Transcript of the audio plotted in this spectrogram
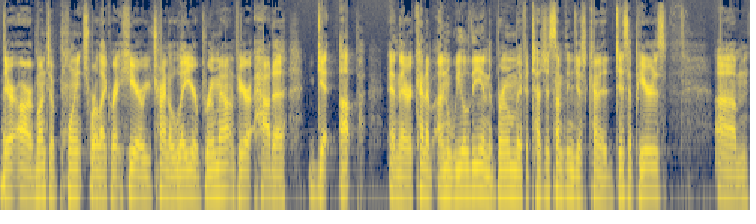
There are a bunch of points where, like right here, you're trying to lay your broom out and figure out how to get up, and they're kind of unwieldy, and the broom, if it touches something, just kind of disappears. Um,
